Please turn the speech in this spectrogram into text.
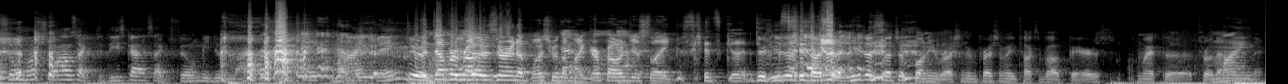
I, so much so I was like, did these guys like film me doing my take my thing? Dude, the Duffer Brothers are in a bush with a Definitely microphone, happened. just like this kid's good. Dude, he This does, kid's such a, he does such a funny Russian impression when he talks about bears. We might have to throw that one in My- there.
